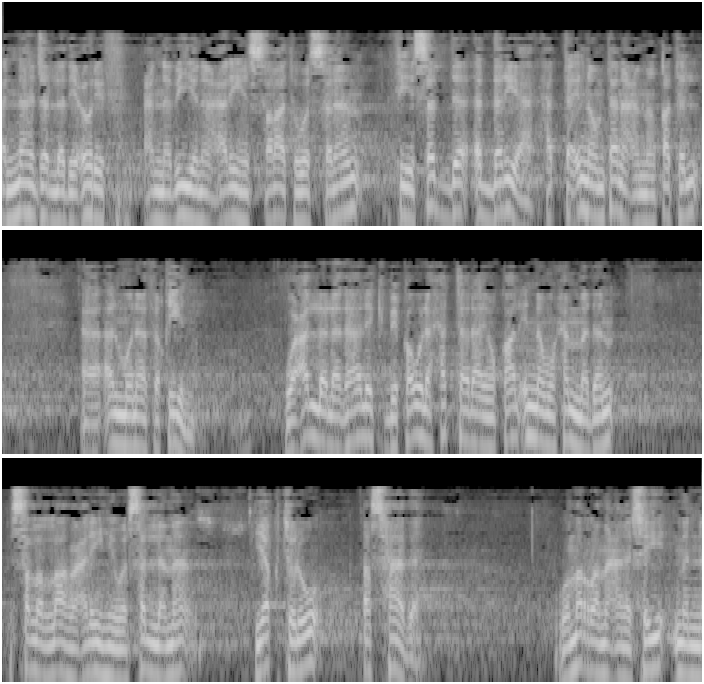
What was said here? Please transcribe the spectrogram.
النهج الذي عرف عن نبينا عليه الصلاة والسلام في سد الذريعة حتى إنه امتنع من قتل المنافقين. وعلل ذلك بقوله حتى لا يقال إن محمدا صلى الله عليه وسلم يقتل أصحابه. ومر معنا شيء من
